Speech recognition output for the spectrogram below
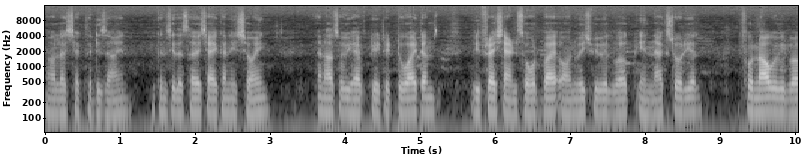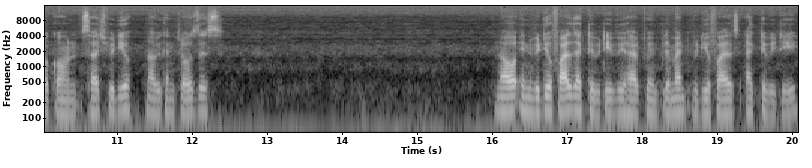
now let's check the design. You can see the search icon is showing. And also we have created two items refresh and sort by on which we will work in next tutorial. For now we will work on search video. Now we can close this. Now in video files activity we have to implement video files activity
